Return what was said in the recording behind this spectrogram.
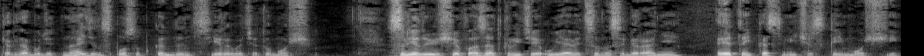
когда будет найден способ конденсировать эту мощь. Следующая фаза открытия уявится на собирании этой космической мощи.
